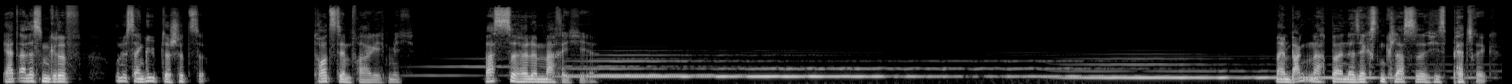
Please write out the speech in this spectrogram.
Er hat alles im Griff und ist ein geübter Schütze. Trotzdem frage ich mich, was zur Hölle mache ich hier? Mein Banknachbar in der sechsten Klasse hieß Patrick.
